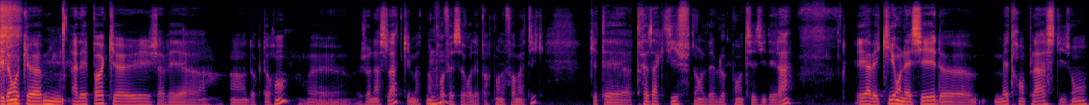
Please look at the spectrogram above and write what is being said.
Et donc, euh, à l'époque, euh, j'avais euh, un doctorant, Jonas Latt, qui est maintenant Mhm. professeur au département d'informatique, qui était très actif dans le développement de ces idées-là, et avec qui on a essayé de mettre en place, disons,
